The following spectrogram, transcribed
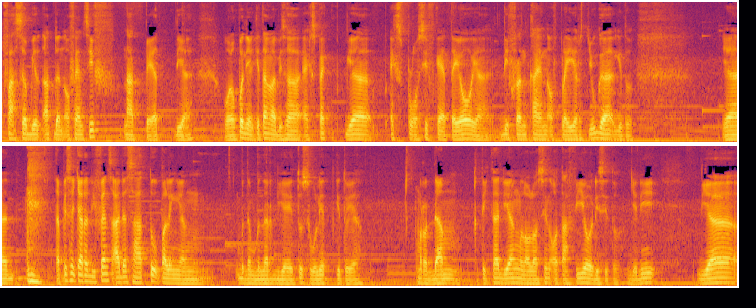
fase build up dan ofensif not bad dia. Walaupun ya kita nggak bisa expect dia eksplosif kayak Theo ya, different kind of players juga gitu. Ya, tapi secara defense ada satu paling yang benar-benar dia itu sulit gitu ya meredam ketika dia ngelolosin Otavio di situ. Jadi dia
